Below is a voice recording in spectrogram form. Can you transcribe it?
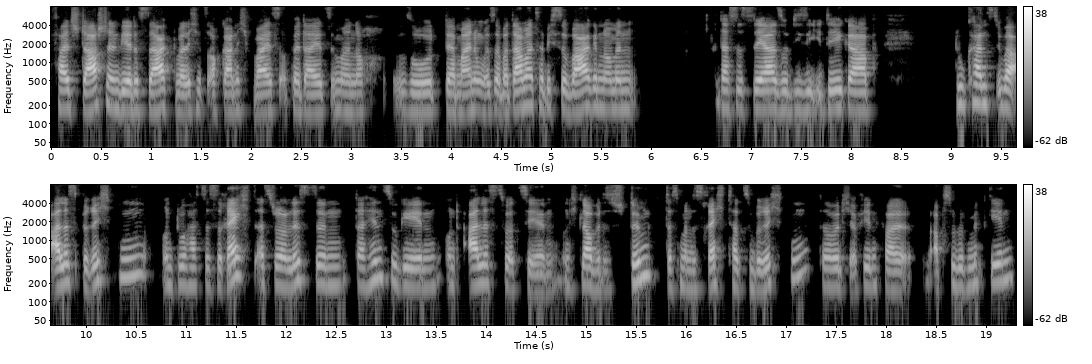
falsch darstellen, wie er das sagt, weil ich jetzt auch gar nicht weiß, ob er da jetzt immer noch so der Meinung ist. Aber damals habe ich so wahrgenommen, dass es sehr so diese Idee gab: „Du kannst über alles berichten und du hast das Recht als Journalistin, da hinzugehen und alles zu erzählen.“ Und ich glaube, das stimmt, dass man das Recht hat zu berichten. Da würde ich auf jeden Fall absolut mitgehen.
